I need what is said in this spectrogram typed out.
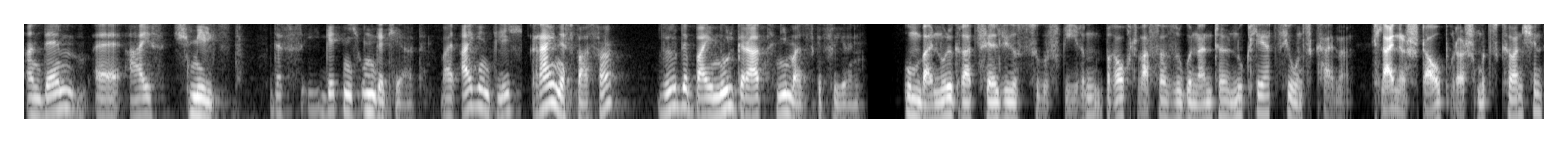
an dem äh, Eis schmilzt. Das geht nicht umgekehrt, weil eigentlich reines Wasser würde bei 0 Grad niemals gefrieren. Um bei 0 Grad Celsius zu gefrieren, braucht Wasser sogenannte Nukleationskeime, kleine Staub- oder Schmutzkörnchen,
